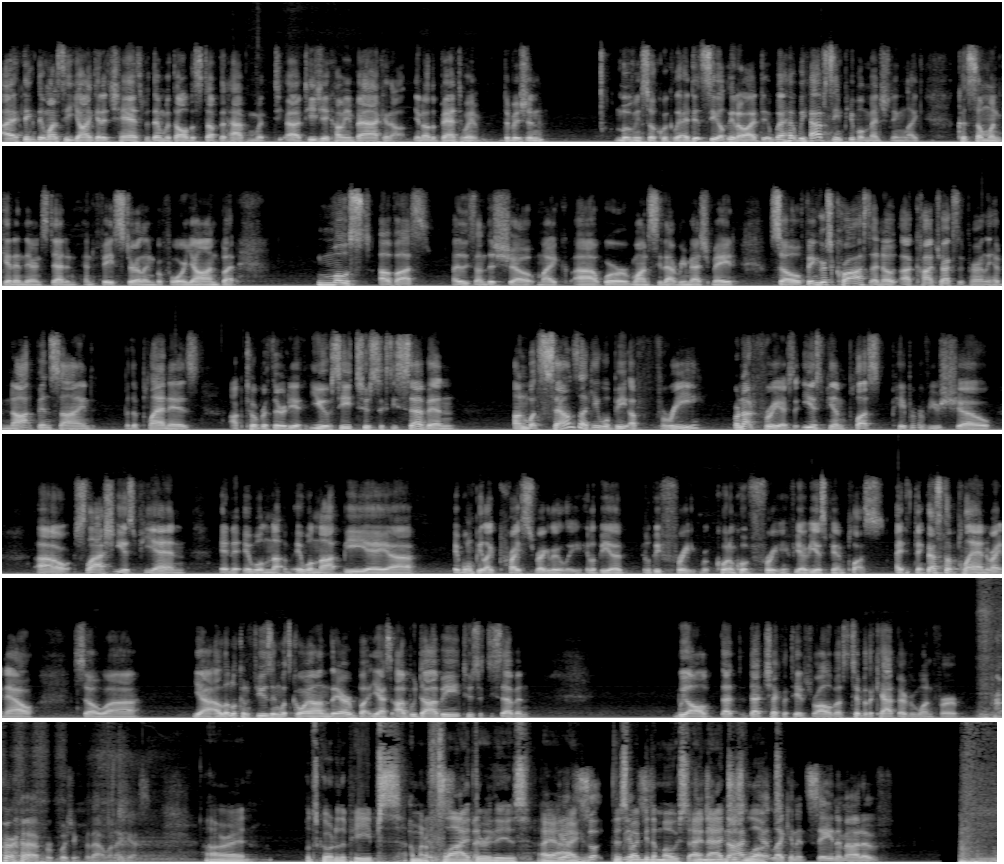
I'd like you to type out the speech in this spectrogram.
I think they want to see Yan get a chance, but then with all the stuff that happened with uh, TJ coming back and you know the bantamweight division moving so quickly. I did see, you know, I did, we have seen people mentioning like, could someone get in there instead and, and face Sterling before Yan? But most of us, at least on this show, Mike, uh, were want to see that rematch made. So fingers crossed. I know uh, contracts apparently have not been signed, but the plan is October 30th, UFC 267, on what sounds like it will be a free or not free, as an ESPN Plus pay-per-view show uh, slash ESPN, and it, it will not it will not be a uh, it won't be like priced regularly. It'll be a it'll be free, quote unquote free, if you have ESPN Plus. I think that's the plan right now. So uh, yeah, a little confusing what's going on there, but yes, Abu Dhabi 267. We all that that check the tapes for all of us. Tip of the cap, everyone, for for, uh, for pushing for that one, I guess. All right. Let's go to the peeps. I'm gonna fly so through these. I, I, so- this might have be the most, and I just looked. like an insane amount of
